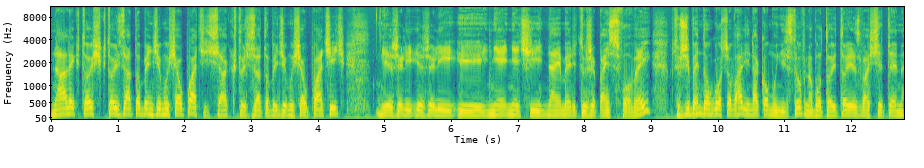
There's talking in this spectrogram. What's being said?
no ale ktoś, ktoś za to będzie musiał płacić, tak? Ktoś za to będzie musiał płacić, jeżeli, jeżeli nie, nie ci na emeryturze państwowej, którzy będą głosowali na komunistów, no bo to, to jest właśnie ten,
